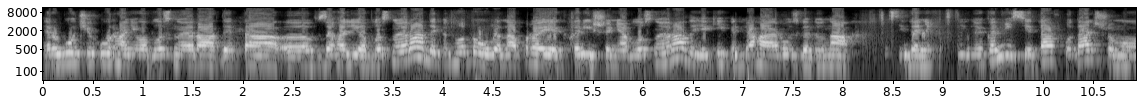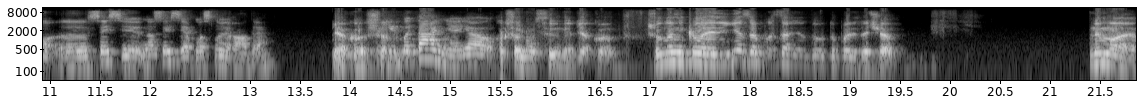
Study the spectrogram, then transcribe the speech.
робочих органів обласної ради та е, взагалі обласної ради, підготовлено проєкт рішення обласної ради, який підлягає розгляду на засіданні постійної комісії та в подальшому сесії на сесії обласної ради. Дякую. Якщо питання, я Оксана Васильівна, дякую. Шановні колеги, є запитання до доповідача? Немає.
